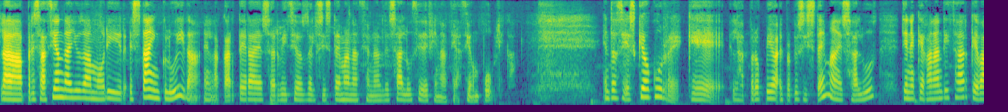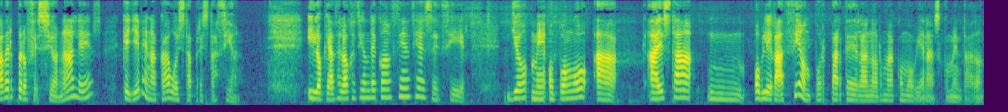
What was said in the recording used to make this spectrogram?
la prestación de ayuda a morir está incluida en la cartera de servicios del Sistema Nacional de Salud y de Financiación Pública. Entonces, ¿qué ocurre? Que el propio sistema de salud tiene que garantizar que va a haber profesionales que lleven a cabo esta prestación. Y lo que hace la objeción de conciencia es decir, yo me opongo a a esta mm, obligación por parte de la norma, como bien has comentado.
